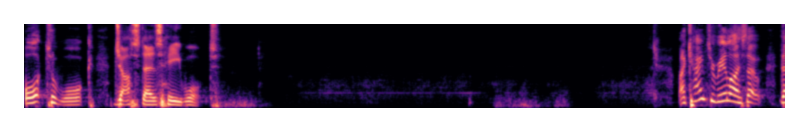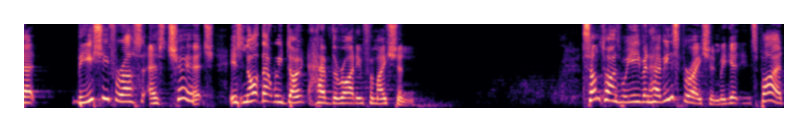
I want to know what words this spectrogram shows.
ought to walk just as he walked. I came to realize that, that the issue for us as church is not that we don't have the right information. Sometimes we even have inspiration. We get inspired.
